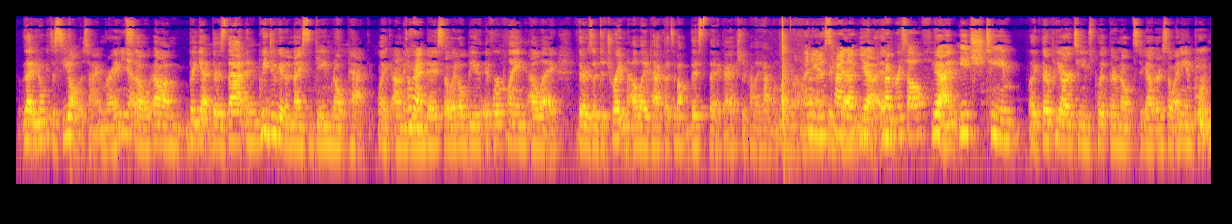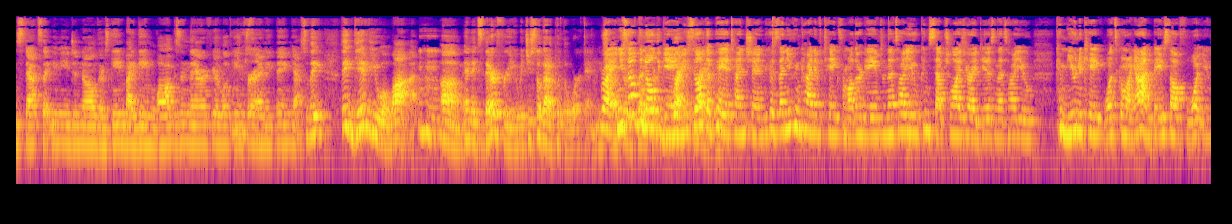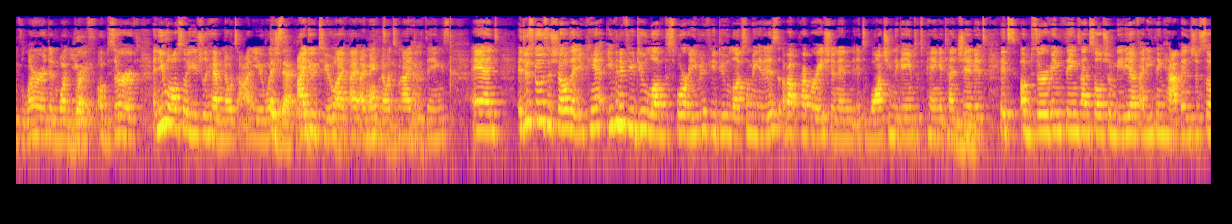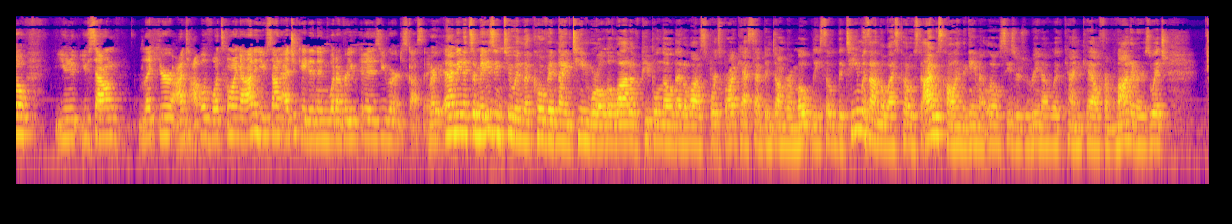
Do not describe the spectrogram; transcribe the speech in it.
that you don't get to see all the time, right? Yeah. So, um, but yeah, there's that, and we do get a nice game note pack like on a Okay. game day. So it'll be if we're playing LA. There's a Detroit and LA pack that's about this thick. I actually probably have one lying around. And you I just kind of yeah, and- yourself. yeah, and each team, like their PR teams, put their notes together. So any important stats that you need to know, there's game by game logs in there if you're looking for anything. Yeah, so they they give you a lot, Mhm. um, and it's there for you, but you still got to put the work in. You Right, and you still have to know the game. Right, you still have to pay attention because then you can kind of take from other games, and that's how you conceptualize your ideas, and that's how you communicate what's going on based off what you've learned and what you've Right. observed. And you also usually have notes on you, which Exactly. I do too. I, I, I make notes when I yeah. do things, and it just goes to show that you can't. Even if you do love the sport, and even if you do love something, it is about preparation and it's watching the games, it's paying attention, Mm-hmm. it's it's observing things on social media if anything happens, just so you you sound like you're on top of what's going on and you sound educated in whatever you, it is you are discussing. Right. And I mean, it's amazing too in the COVID 19 world. A lot of people know that a lot of sports broadcasts have been done remotely. So the team was on the West Coast. I was calling the game at Little Caesars Arena with Ken Kal from Monitors, which,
